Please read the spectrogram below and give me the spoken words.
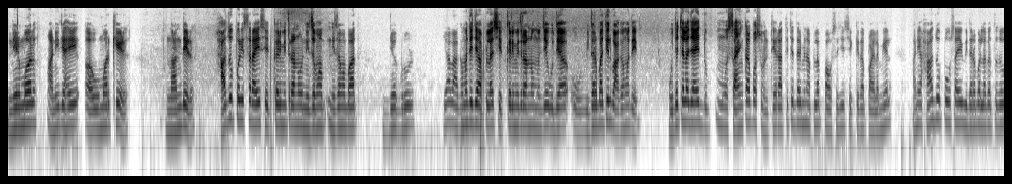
निर्मल आणि जे आहे उमरखेड नांदेड हा जो परिसर आहे शेतकरी मित्रांनो निजामा निजामाबाद देगरूळ या भागामध्ये जे आपला शेतकरी मित्रांनो म्हणजे उद्या विदर्भातील भागामध्ये उद्याच्याला जे आहे दु सायंकाळपासून ते रात्रीच्या दरम्यान आपला पावसाची शक्यता पाहायला मिळेल. आणि हा जो पाऊस आहे विदर्भालगतचा जो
